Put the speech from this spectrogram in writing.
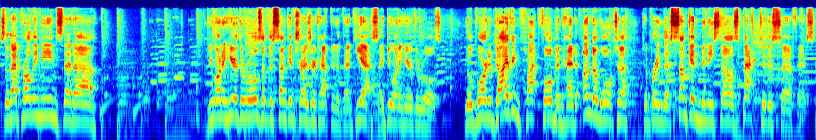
So that probably means that, uh... Do you want to hear the rules of the Sunken Treasure Captain event? Yes, I do want to hear the rules. You'll board a diving platform and head underwater to bring the sunken mini-stars back to the surface.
